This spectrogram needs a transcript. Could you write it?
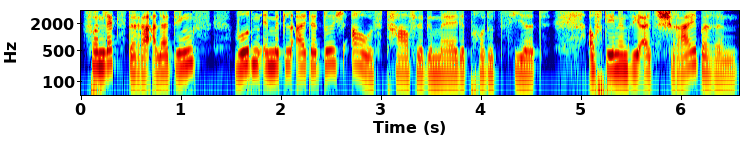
Von letzterer allerdings wurden im Mittelalter durchaus Tafelgemälde produziert, auf denen sie als Schreiberin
